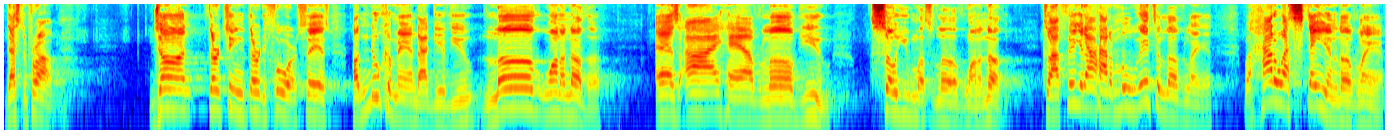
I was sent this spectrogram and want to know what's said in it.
That's the problem. John 13 34 says, A new command I give you love one another as I have loved you. so you must love one another. So I figured out how to move into love land, but how do I stay in love land?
